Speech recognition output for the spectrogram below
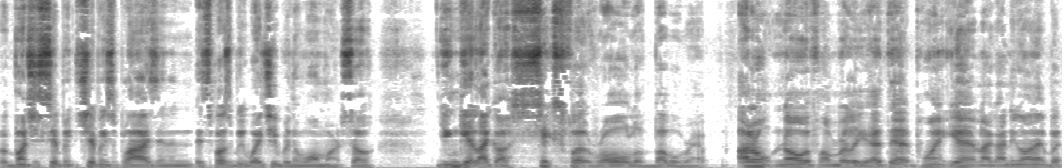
a bunch of shipping, shipping supplies, and it's supposed to be way cheaper than Walmart. So you can get like a six foot roll of bubble wrap. I don't know if I'm really at that point yet. Like I knew all that, but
